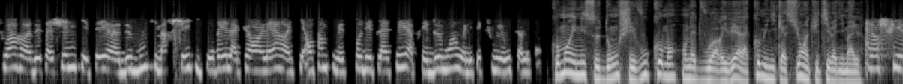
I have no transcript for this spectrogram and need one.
soir euh, de sa chienne qui était euh, debout, qui marchait, qui courait, la queue en l'air, euh, qui enfin pouvait se redéplacer après deux mois où elle était clouée au sol. Comment est né ce don chez vous? Comment en êtes-vous arrivé à la communication intuitive animale? Alors je suis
